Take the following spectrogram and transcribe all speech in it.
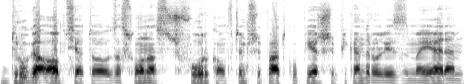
Druga opcja to zasłona z czwórką, w tym przypadku pierwszy pick and roll jest z Mejerem,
